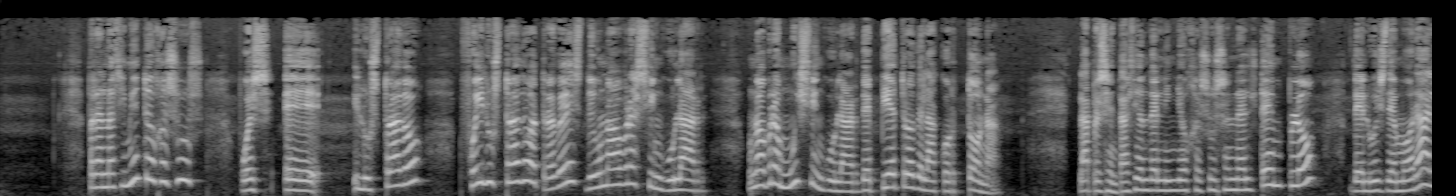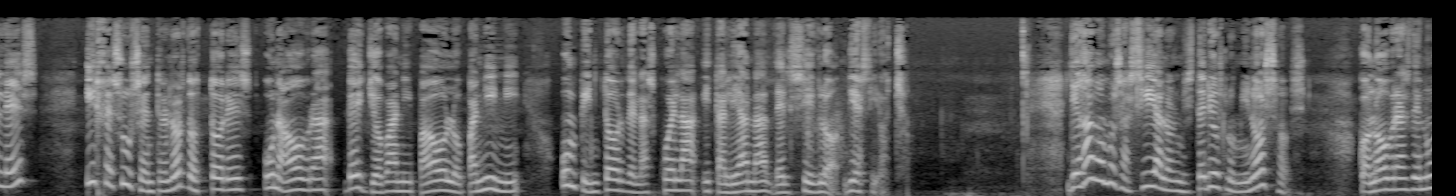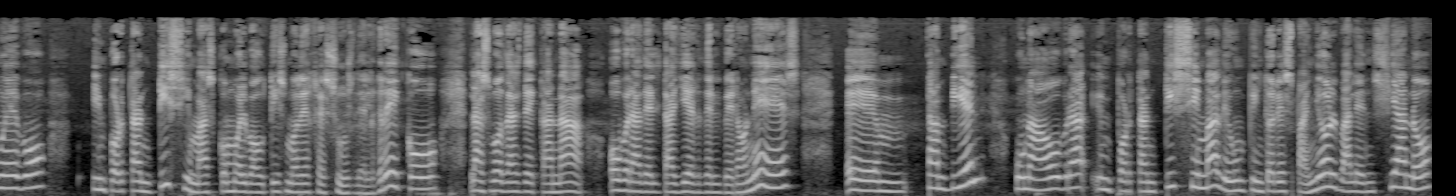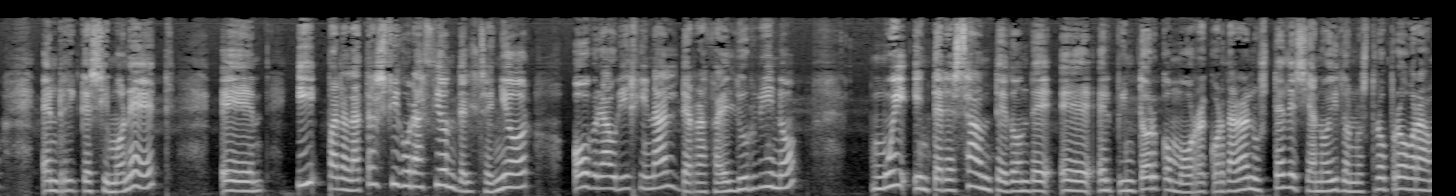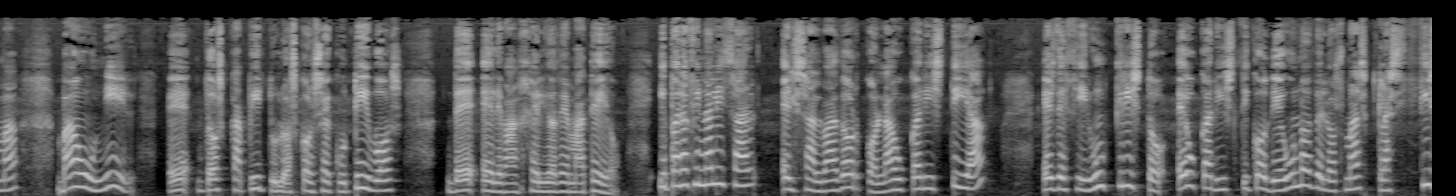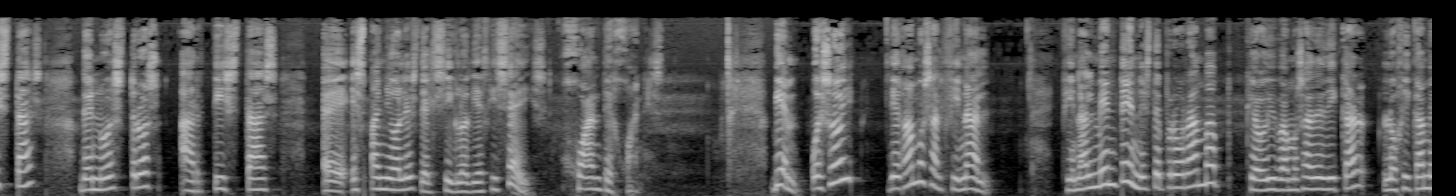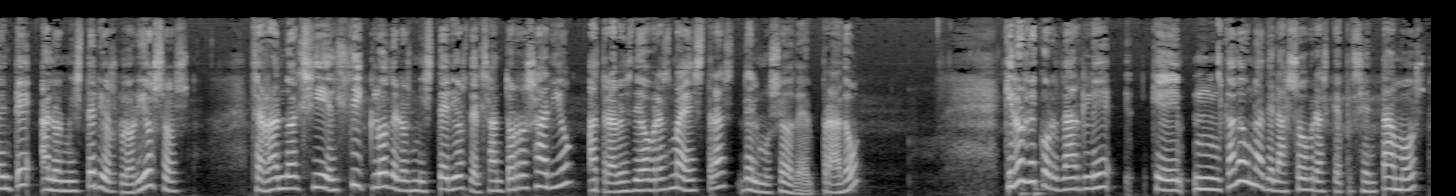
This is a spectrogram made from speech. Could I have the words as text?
para el nacimiento de Jesús, pues eh, ilustrado, fue ilustrado a través de una obra singular, una obra muy singular de Pietro de la Cortona. La presentación del niño Jesús en el templo, de Luis de Morales, y Jesús entre los doctores, una obra de Giovanni Paolo Panini, un pintor de la escuela italiana del siglo XVIII. Llegábamos así a los misterios luminosos, con obras de nuevo importantísimas como el bautismo de Jesús del Greco, las bodas de Caná, obra del taller del Veronés, em, también una obra importantísima de un pintor español valenciano, Enrique Simonet, em, y para la transfiguración del Señor, obra original de Rafael de Urbino, muy interesante, donde eh, el pintor, como recordarán ustedes si han oído nuestro programa, va a unir eh, dos capítulos consecutivos del Evangelio de Mateo. Y para finalizar, el Salvador con la Eucaristía, es decir, un Cristo eucarístico de uno de los más clasicistas de nuestros artistas eh, españoles del siglo XVI, Juan de Juanes. Bien, pues hoy llegamos al final. Finalmente, en este programa que hoy vamos a dedicar, lógicamente, a los misterios gloriosos, cerrando así el ciclo de los misterios del Santo Rosario a través de obras maestras del Museo del Prado. Quiero recordarle que mm, cada una de las obras que presentamos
